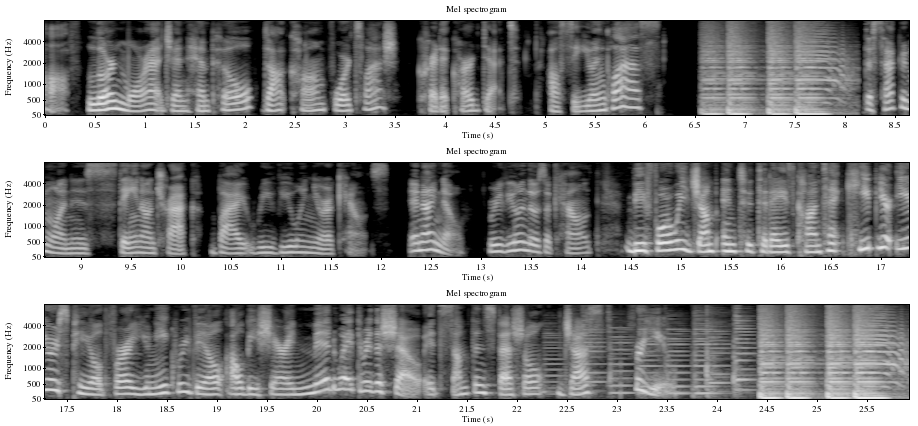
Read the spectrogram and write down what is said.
off. Learn more at jenhemphill.com forward slash credit card debt. I'll see you in class. The second one is staying on track by reviewing your accounts. And I know reviewing those accounts. Before we jump into today's content, keep your ears peeled for a unique reveal I'll be sharing midway through the show. It's something special just for you.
